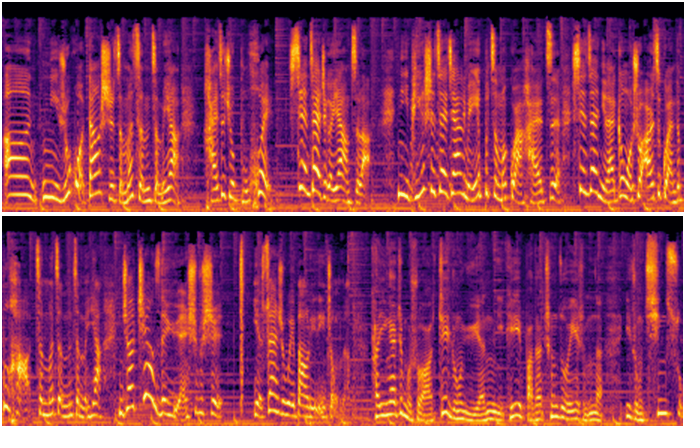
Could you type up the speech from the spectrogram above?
嗯，你如果当时怎么怎么怎么样，孩子就不会现在这个样子了。你平时在家里面也不怎么管孩子，现在你来跟我说儿子管的不好，怎么怎么怎么样？你知道这样子的语言是不是也算是微暴力的一种呢？他应该这么说啊，这种语言你可以把它称作为什么呢？一种倾诉。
